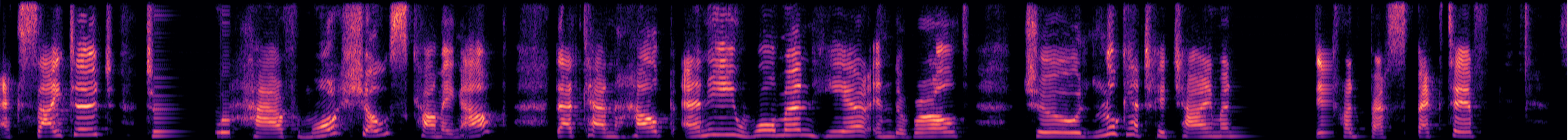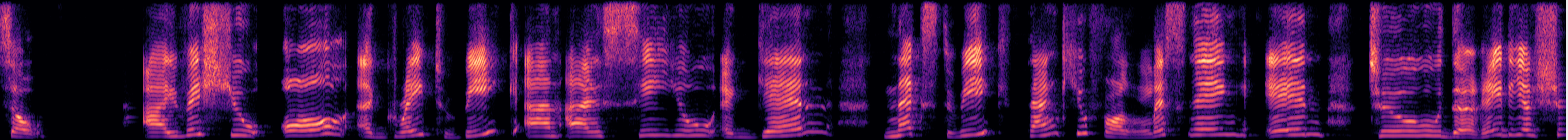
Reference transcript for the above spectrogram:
excited to have more shows coming up that can help any woman here in the world to look at retirement different perspective. So I wish you all a great week and I see you again next week. Thank you for listening in to the radio show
